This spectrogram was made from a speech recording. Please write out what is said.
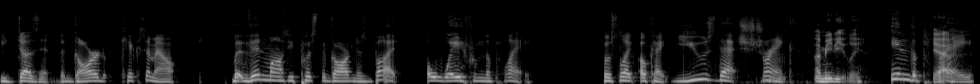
He doesn't. The guard kicks him out, but then Mazi puts the guard in his butt away from the play. So it's like, okay, use that strength Immediately. in the Yeah. play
